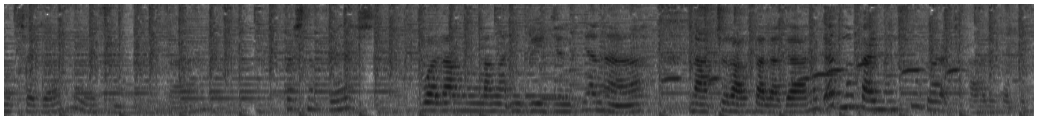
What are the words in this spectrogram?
Smooth smooth siya guys. Diba? Fresh na fresh. Walang mga ingredient yan ha. Natural talaga. Nag-add lang tayo ng sugar at saka little bit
